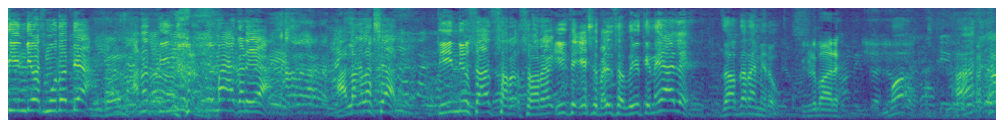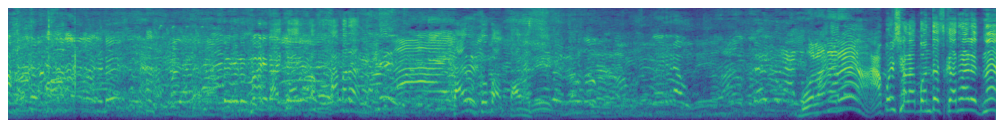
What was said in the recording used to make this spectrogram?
तीन दिवस मुदत द्या. आणि तीन दिवस तुम्ही माझ्याकडे या. का लक्षात? तीन दिवसात सर सर इथे बाई सर इथे नाही आले. जबाबदार आम्ही राहू इकडे बाहेर आहे. हा? काय बा काय म्हणतो? बोला ना रे. आपण शाळा बंदच करणार आहेत ना.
